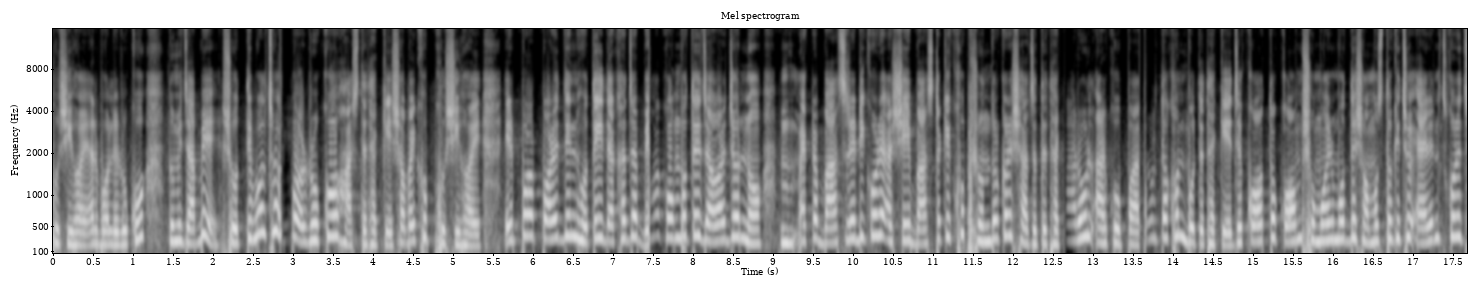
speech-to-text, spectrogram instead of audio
খুশি হয় আর বলে, রুকু, তুমি যাবে? সত্যি বলছো? এরপর রুকু হাসতে থাকে। সবাই খুব খুশি হয়। এরপর পরের দিন হতেই দেখা যাবে মহাকুম্ভতে যাওয়ার জন্য একটা বাস রেডি করে আর সেই বাসটাকে খুব সুন্দর করে সাজাতে থাকে। পারুল আর গোপাল পারুল তখন বলতে থাকে যে, কত কম সময়ের মধ্যে সমস্ত কিছু অ্যারেঞ্জ করেছ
